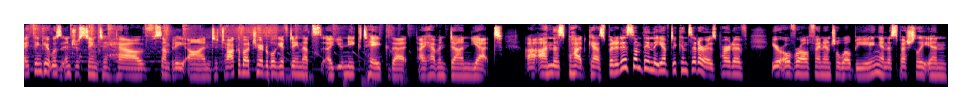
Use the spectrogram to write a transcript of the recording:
I think it was interesting to have somebody on to talk about charitable gifting. That's a unique take that I haven't done yet uh, on this podcast, but it is something that you have to consider as part of your overall financial well being. And especially in,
